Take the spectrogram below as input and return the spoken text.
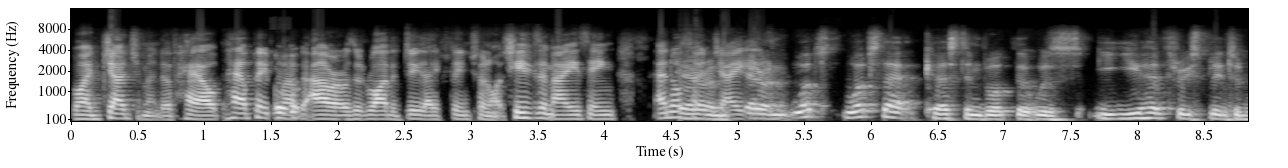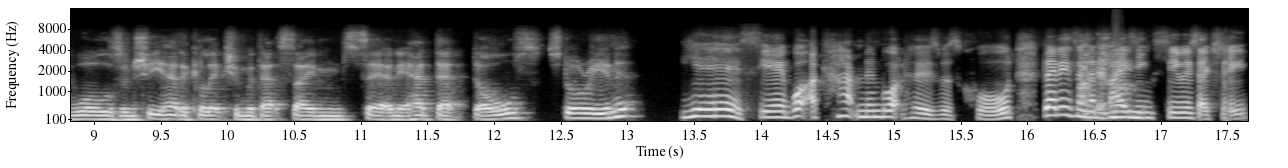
my judgment of how how people Well, are as a writer, do they flinch or not? She's amazing, and also Aaron, Jay. is- what's what's that Kirstyn book that was you had through Splintered Walls, and she had a collection with that same set, and it had that dolls story in it. Yes, yeah. Well, I can't remember what hers was called. That is an amazing series, actually.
